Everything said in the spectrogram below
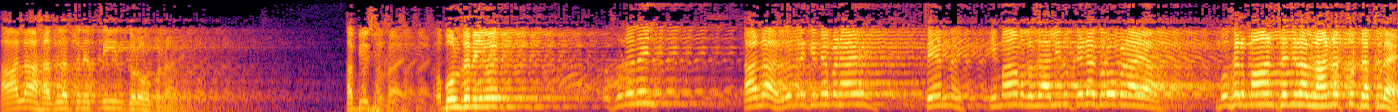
اعلی حضرت نے تین گروہ بنائے۔ ابھی سنا ہے وہ بولتے نہیں ہوئے؟ سنے نہیں؟ اعلی حضرت نے کنے بنائے؟ تین۔ امام غزالی نو کیڑا گروہ بنایا؟ مسلمان سے جڑا لانت تو ڈکد ہے۔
